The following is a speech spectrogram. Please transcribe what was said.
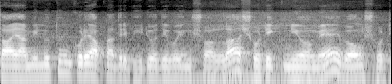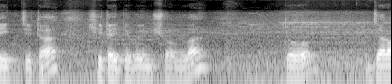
তাই আমি নতুন করে আপনাদের ভিডিও দেবো ইনশাল্লাহ সঠিক নিয়মে এবং সঠিক যেটা, সেটাই দেবো ইনশাল্লাহ। তো যারা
